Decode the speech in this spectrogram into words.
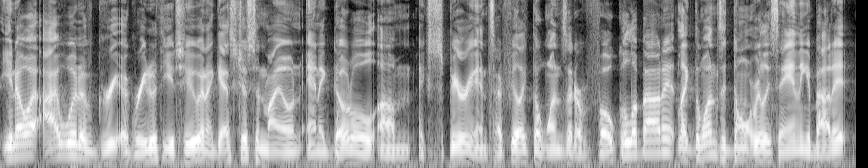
You know what? I would have agree- agreed with you too, and I guess just in my own anecdotal um, experience, I feel like the ones that are vocal about it, like the ones that don't really say anything about it,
